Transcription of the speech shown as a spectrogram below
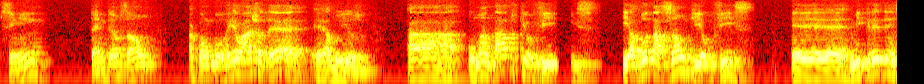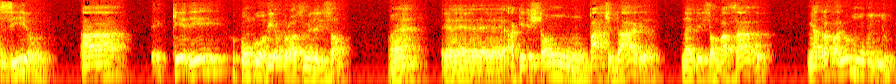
Sim, tem intenção a concorrer, eu acho até, é, Aloysio, a, o mandato que eu fiz e a votação que eu fiz é, me credenciam a é, querer concorrer à próxima eleição. Né? É, a questão partidária na eleição passada me atrapalhou muito.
